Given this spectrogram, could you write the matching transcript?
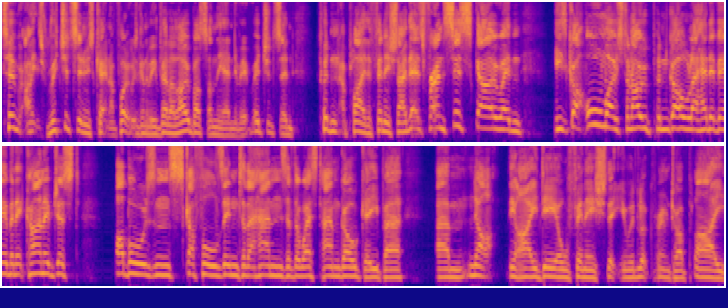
to oh, it's Richardson who's cutting. I thought it was going to be Villalobos on the end of it. Richardson couldn't apply the finish. So there's Francisco, and he's got almost an open goal ahead of him, and it kind of just bobbles and scuffles into the hands of the West Ham goalkeeper. Um, not the ideal finish that you would look for him to apply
